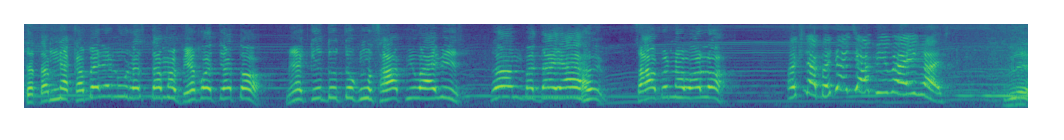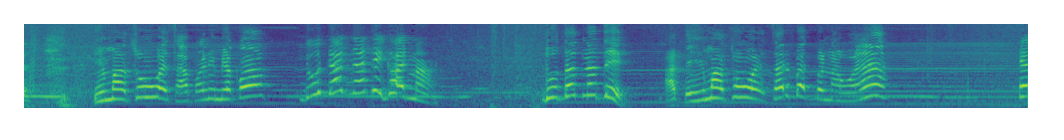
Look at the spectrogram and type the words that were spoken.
તો તમને ખબર હે ને હું રસ્તામાં ભેગો થયો તો? મેં કીધું તું કે હું ચા પીવા આવીશ. તમ બધા આ ચા બનાવો એટલા બધા ચા પીવા આવ્યા. લે. એમાં શું હોય? સાપણી પાણી મેકો? દૂધ જ નથી ઘરમાં. દૂધ જ નથી. આ તે એમાં શું હોય? શરબત બનાવો હે? એ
